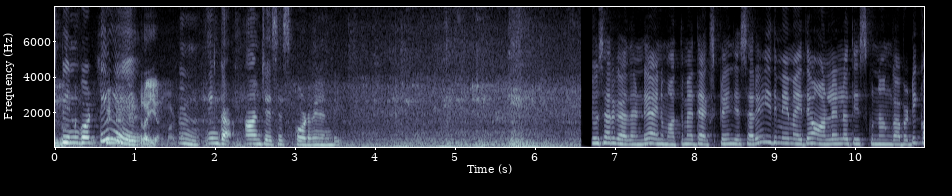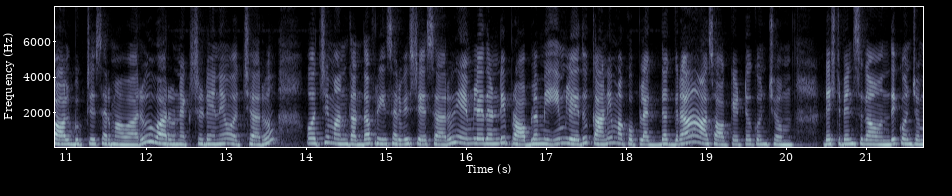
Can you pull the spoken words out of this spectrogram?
స్పిన్ కొట్టి ఇంకా ఆన్ చేసేసుకోవడమే అండి చూసారు కదండి. ఆయన మొత్తం అయితే ఎక్స్ప్లెయిన్ చేశారు. ఇది మేమైతే ఆన్లైన్లో తీసుకున్నాం కాబట్టి కాల్ బుక్ చేశారు మా వారు. వారు నెక్స్ట్ డేనే వచ్చారు. వచ్చి మనకంతా ఫ్రీ సర్వీస్ చేశారు. ఏం లేదండి ప్రాబ్లం ఏం లేదు. కానీ మాకు ప్లగ్ దగ్గర ఆ సాకెట్ కొంచెం డిస్టర్బెన్స్గా ఉంది. కొంచెం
